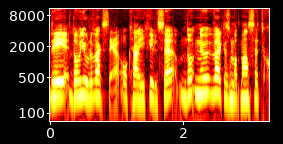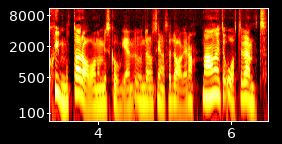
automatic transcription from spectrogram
Det, de gjorde faktiskt det och han gick vilse. De, nu verkar det som att man sett skymtar av honom i skogen under de senaste dagarna. Men han har inte återvänt.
